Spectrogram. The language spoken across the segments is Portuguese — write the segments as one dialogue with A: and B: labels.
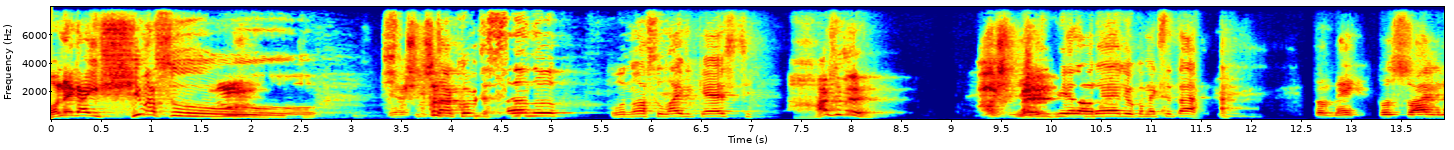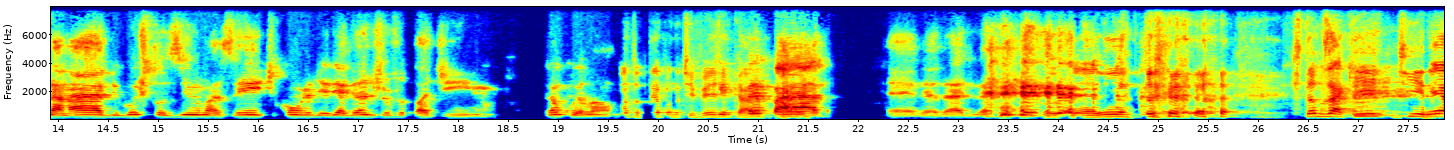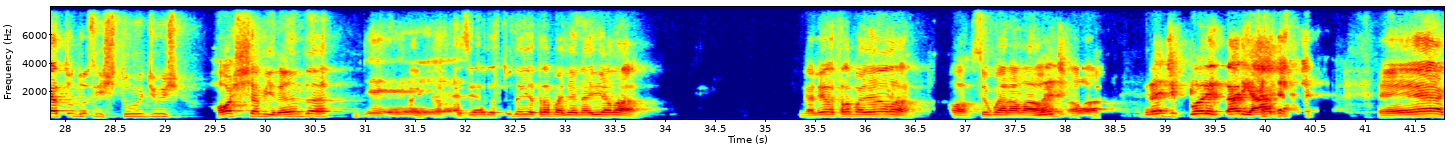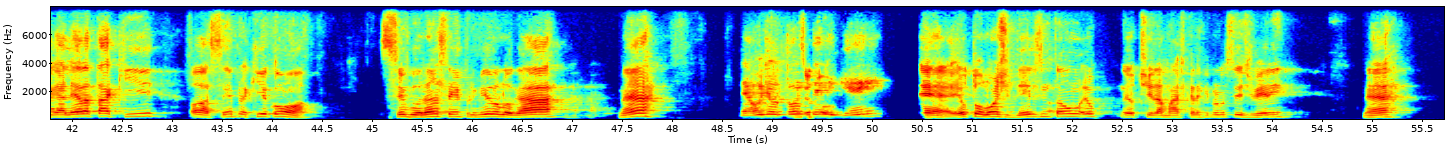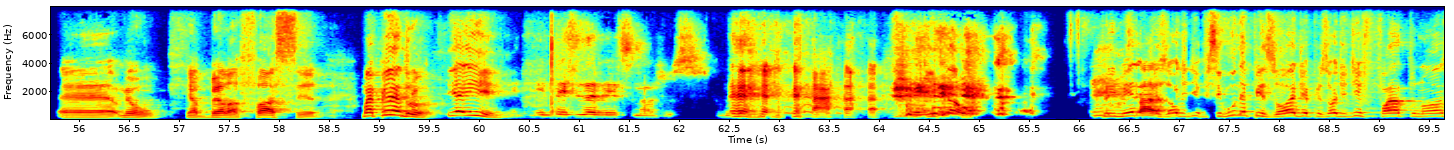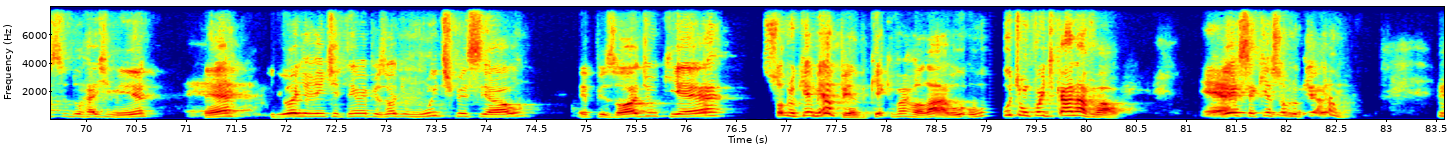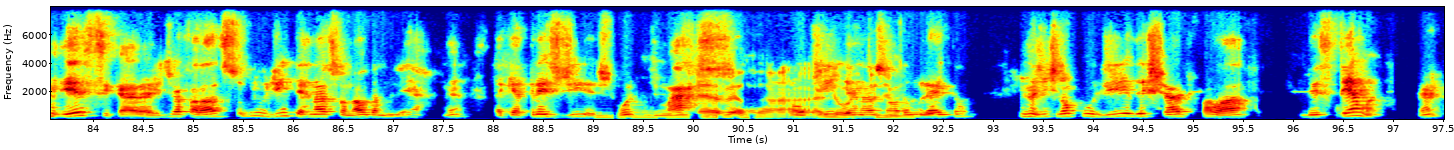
A: Onegai Shimasu! Está começando o nosso livecast Hajime! Hajime! E aí, Pedro Aurélio, como é que você está?
B: Tô bem, tô suave na nave, gostosinho no azeite, como eu diria, grande Jojo Todinho. Tranquilão.
A: Quanto tempo eu não te vejo, hein, cara?
B: Preparado. É verdade, né?
A: É, Estamos aqui direto dos estúdios Rocha Miranda. É... Aí, rapaziada, tudo aí trabalhando aí, olha lá. Galera trabalhando, olha lá. Ó, seu Guará lá,
B: grande,
A: ó, lá.
B: Grande proletariado.
A: é, a galera tá aqui, ó, sempre aqui com ó, segurança em primeiro lugar, né?
B: É onde eu tô, não tem tô... ninguém.
A: É, eu tô longe deles, então eu, eu tiro a máscara aqui para vocês verem, né? É, meu, minha bela face. Mas, Pedro, e aí?
B: Nem precisa ver isso, não, Jus.
A: É. então, primeiro episódio, de, segundo episódio, episódio de fato nosso do Regimê. É. Né? E hoje a gente tem um episódio muito especial, episódio que é sobre o que mesmo, Pedro? O que, que vai rolar? O, o último foi de carnaval. É. Esse aqui é sobre o que mesmo?
B: Esse, cara, a gente vai falar sobre o Dia Internacional da Mulher, né? Daqui a três dias, 8 de março.
A: É verdade.
B: O Dia Internacional da Mulher. Então, a gente não podia deixar de falar desse tema, né?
